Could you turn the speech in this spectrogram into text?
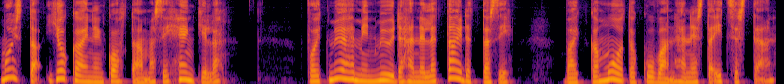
Muista jokainen kohtaamasi henkilö. Voit myöhemmin myydä hänelle taidettasi, vaikka muotokuvan hänestä itsestään.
